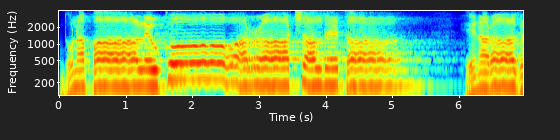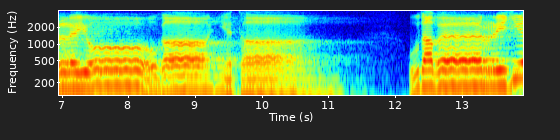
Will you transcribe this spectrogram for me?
Dona paleuko arratsaldetan, enarag leio gainetan. Uda berriak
